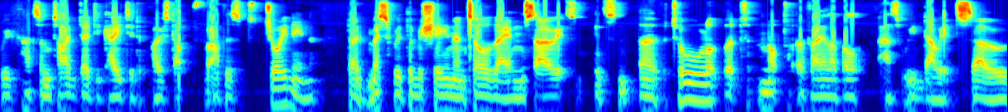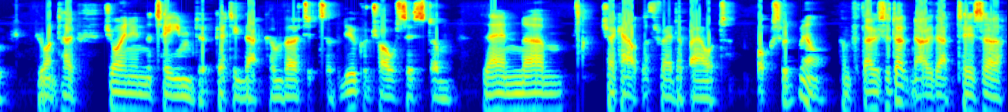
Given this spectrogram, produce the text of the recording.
we've had some time dedicated to post up for others to join in. Don't mess with the machine until then. So it's it's a tool but not available as we know it. So if you want to join in the team to getting that converted to the new control system, then um, check out the thread about Boxford Mill. And for those who don't know, that is a,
